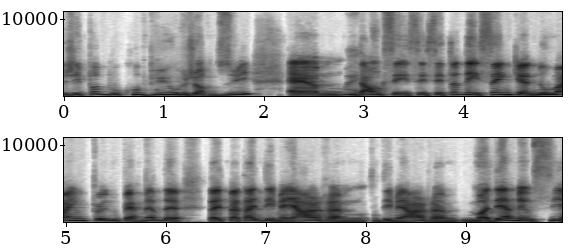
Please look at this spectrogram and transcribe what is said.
j'ai pas beaucoup bu aujourd'hui. Euh, donc, c'est tous des signes que nous-mêmes peut nous permettre d'être peut-être des meilleurs, euh, des meilleurs modèles, mais aussi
